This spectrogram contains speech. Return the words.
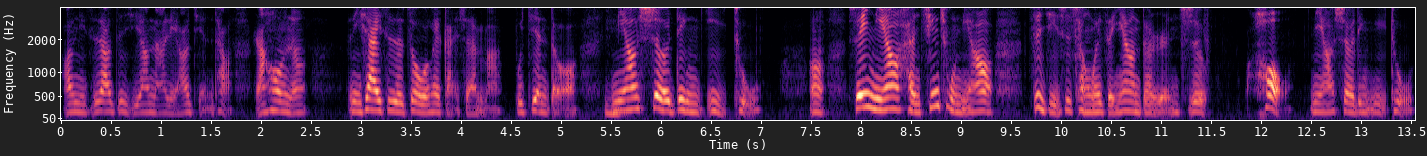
哦，你知道自己要哪里要检讨，然后呢，你下一次的作为会改善吗？不见得哦。你要设定意图，嗯，所以你要很清楚你要自己是成为怎样的人之后，你要设定意图，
